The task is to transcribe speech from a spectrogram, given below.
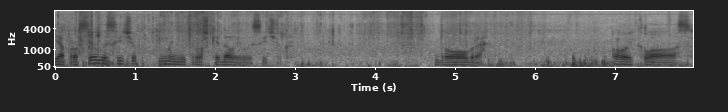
Я просив лисичок і мені трошки дали лисичок. Добре. Ой, клас.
